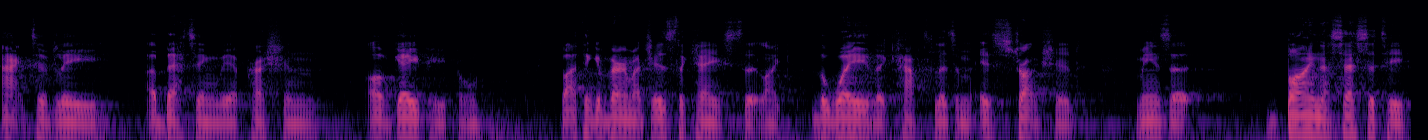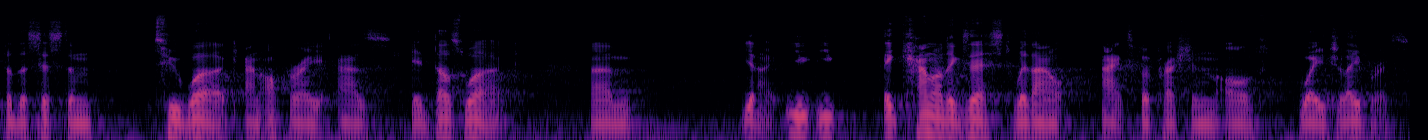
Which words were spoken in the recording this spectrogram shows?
actively abetting the oppression of gay people. But I think it very much is the case that, like, the way that capitalism is structured means that by necessity for the system to work and operate as it does work. Um, you know, you, you, it cannot exist without active oppression of wage labourers.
